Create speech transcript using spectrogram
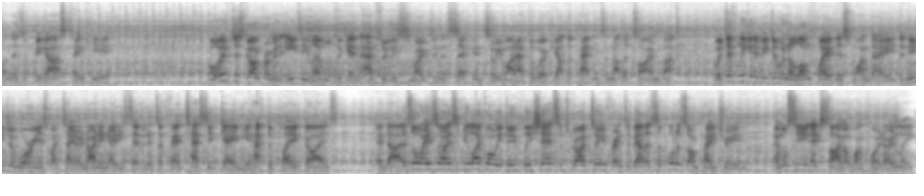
And there's a big ass tank here. Well, we've just gone from an easy level to getting absolutely smoked in a second, so we might have to work out the patterns another time, but we're definitely going to be doing a long play of this one day. The Ninja Warriors by Taito 1987, it's a fantastic game. You have to play it, guys. And uh, as always, guys, if you like what we do, please share, subscribe, tell your friends about it, support us on Patreon, and we'll see you next time at One Coin Only.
